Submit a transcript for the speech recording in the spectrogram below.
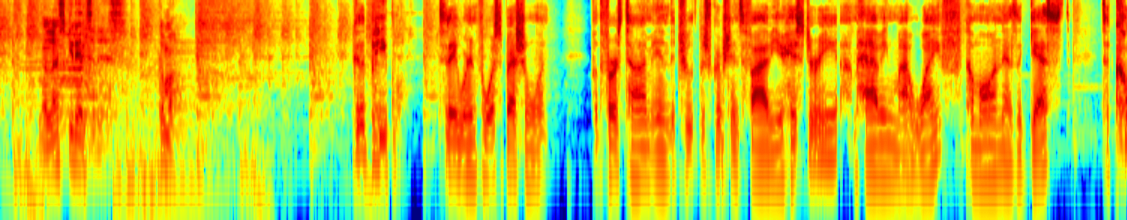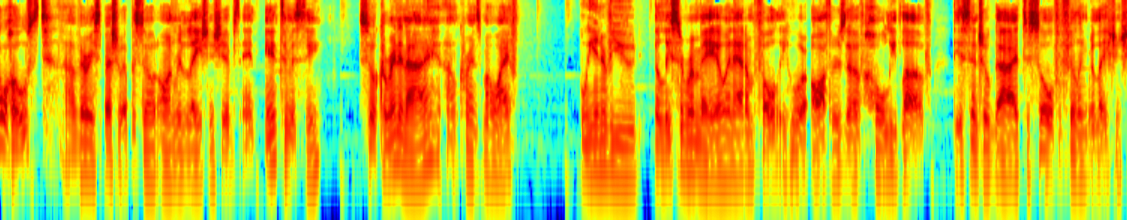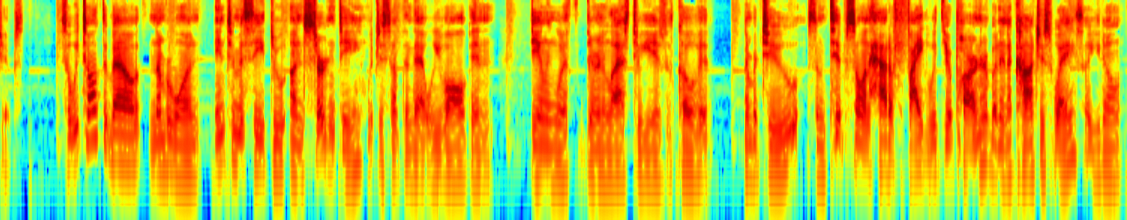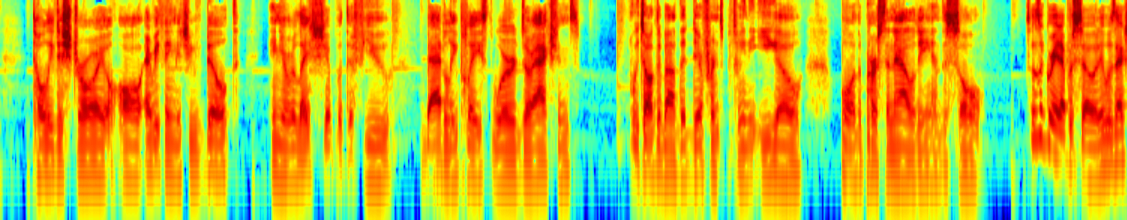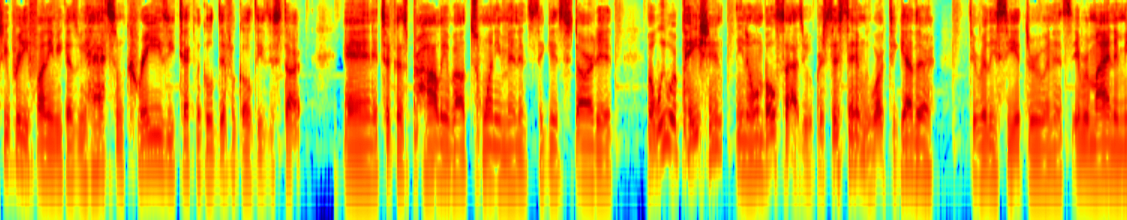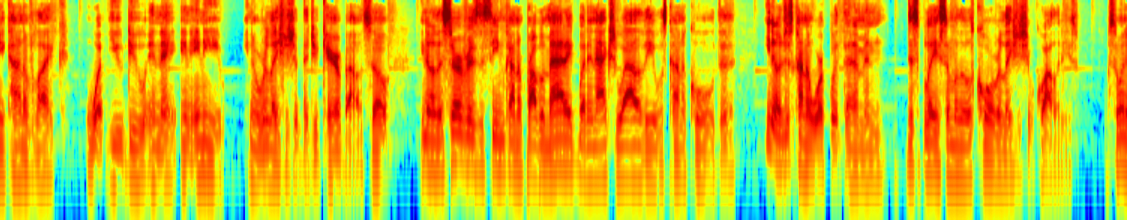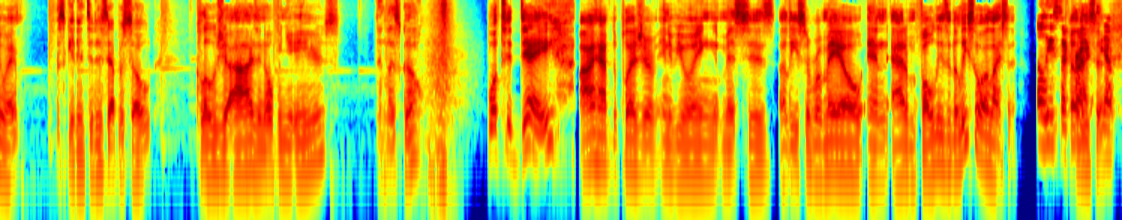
and let's get into this. Come on. Good people. Today we're in for a special one. For the first time in the Truth Prescription's five year history, I'm having my wife come on as a guest to co host a very special episode on relationships and intimacy. So, Corinne and I, um, Corinne's my wife, we interviewed Elisa Romeo and Adam Foley, who are authors of Holy Love, the essential guide to soul fulfilling relationships. So, we talked about number one, intimacy through uncertainty, which is something that we've all been dealing with during the last two years with COVID. Number two, some tips on how to fight with your partner, but in a conscious way, so you don't totally destroy all everything that you've built in your relationship with a few badly placed words or actions. We talked about the difference between the ego or the personality and the soul. So it was a great episode. It was actually pretty funny because we had some crazy technical difficulties to start and it took us probably about 20 minutes to get started. But we were patient, you know, on both sides. We were persistent. We worked together to really see it through, and it's it reminded me kind of like what you do in a in any you know relationship that you care about. So, you know, the surface it seemed kind of problematic, but in actuality, it was kind of cool to you know just kind of work with them and display some of those core relationship qualities. So anyway, let's get into this episode. Close your eyes and open your ears, and let's go. Well, today I have the pleasure of interviewing Mrs. Elisa Romeo and Adam Foley. Is it Elisa or Elisa? Elisa, correct. Elisa. Yep.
